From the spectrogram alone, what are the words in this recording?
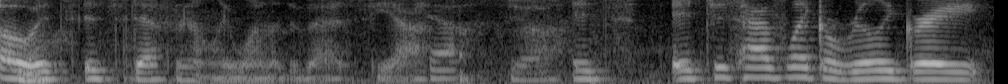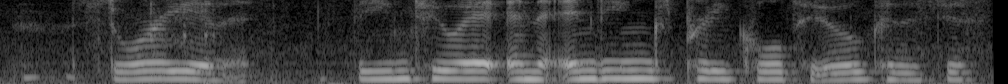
Oh, it's it's definitely one of the best. Yeah. Yeah. Yeah. It's it just has like a really great story and theme to it, and the ending's pretty cool too because it's just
